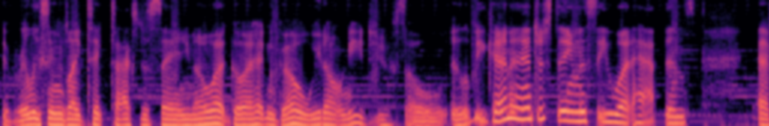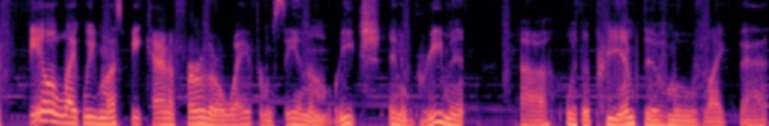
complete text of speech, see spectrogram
it really seems like TikTok's just saying, you know what, go ahead and go. We don't need you. So it'll be kind of interesting to see what happens. I feel like we must be kind of further away from seeing them reach an agreement uh, with a preemptive move like that.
